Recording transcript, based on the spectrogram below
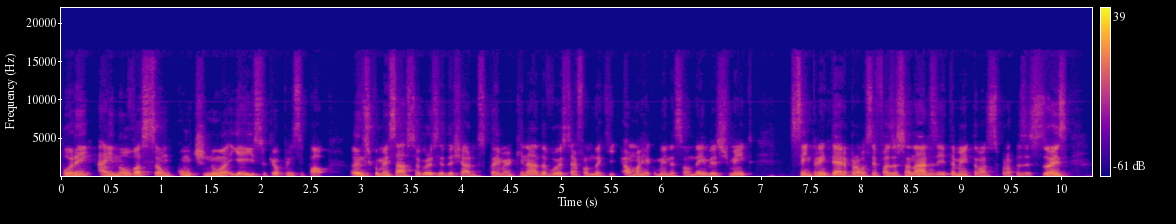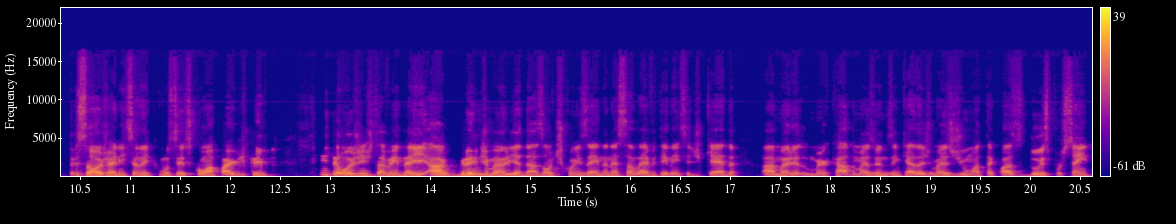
porém a inovação continua e é isso que é o principal. Antes de começar, só gostaria de deixar o disclaimer que nada vou estar falando aqui é uma recomendação de investimento, sempre inteiro para você fazer sua análise e também tomar suas próprias decisões. Pessoal, já iniciando aqui com vocês com a parte de cripto, então hoje a gente está vendo aí a grande maioria das altcoins ainda nessa leve tendência de queda, a maioria do mercado mais ou menos em queda de mais de 1 até quase 2%.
